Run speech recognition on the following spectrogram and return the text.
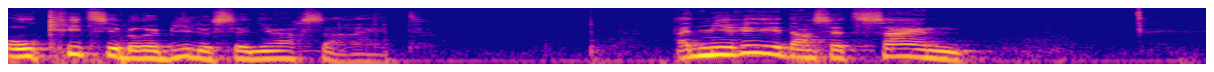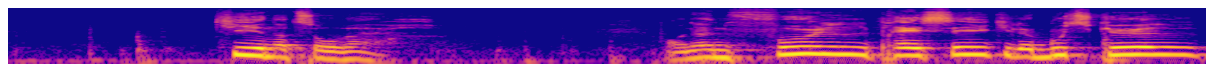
Au cri de ses brebis, le Seigneur s'arrête. Admirez dans cette scène qui est notre Sauveur. On a une foule pressée qui le bouscule,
